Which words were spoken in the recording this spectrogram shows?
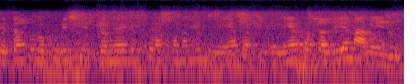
পেঁপেটা পুরোপুরি সিদ্ধ হয়ে গেছে এখন আমি ধনিয়া পাতা ধনিয়া পাতা দিয়ে নামিয়ে নেব।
